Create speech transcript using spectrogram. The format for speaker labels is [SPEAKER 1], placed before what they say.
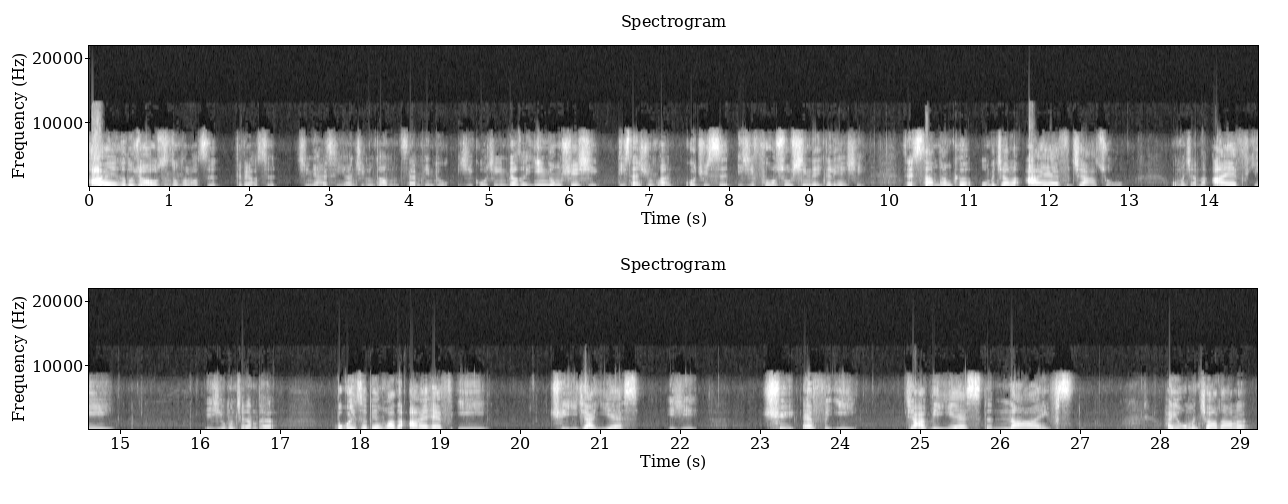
[SPEAKER 1] 嗨，各位同学好，我是中头老师，这位老师。今天还是一样进入到我们自然拼读以及国际音标的应用学习第三循环过去式以及复数型的一个练习。在上堂课我们教了 if 家族，我们讲的 ife，以及我们讲的不规则变化的 ife，去 e 加 es，以及去 fe 加 vs 的 knives，还有我们教到了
